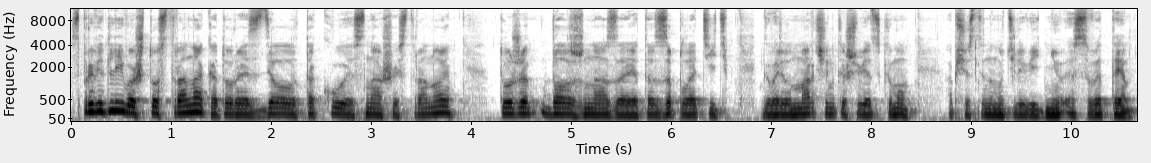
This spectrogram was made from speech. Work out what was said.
Справедливо, что страна, которая сделала такое с нашей страной, тоже должна за это заплатить, говорил Марченко шведскому общественному телевидению СВТ.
